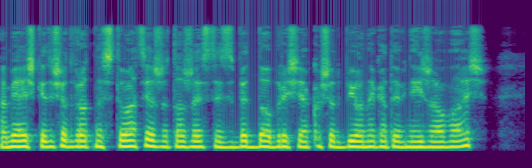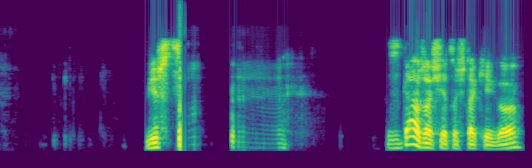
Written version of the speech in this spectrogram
A miałeś kiedyś odwrotne sytuacje, że to, że jesteś zbyt dobry się jakoś odbiło negatywnie i żałowałeś? Wiesz co? Zdarza się coś takiego,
